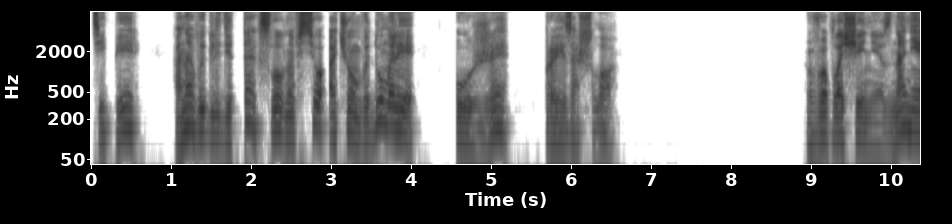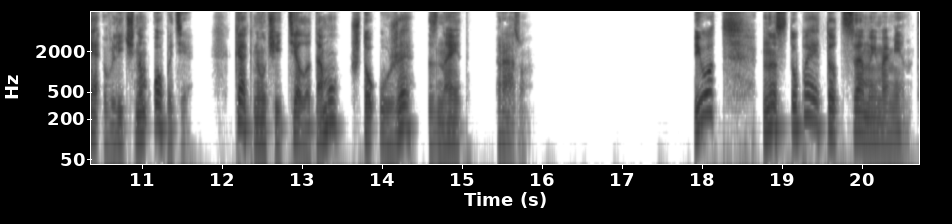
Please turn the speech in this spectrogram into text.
Теперь она выглядит так, словно все, о чем вы думали, уже произошло. Воплощение знания в личном опыте. Как научить тело тому, что уже знает разум. И вот наступает тот самый момент.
